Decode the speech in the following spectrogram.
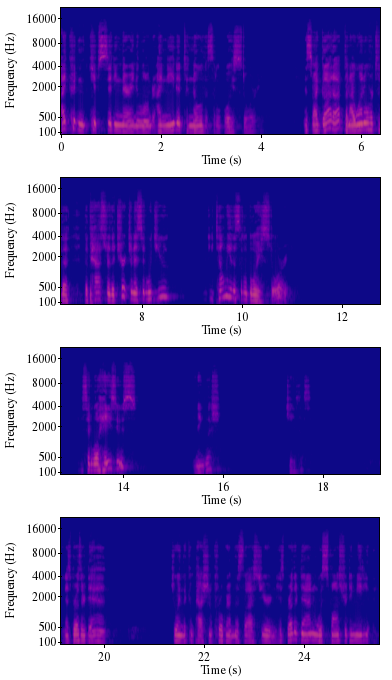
I couldn't keep sitting there any longer. I needed to know this little boy's story. And so I got up and I went over to the, the pastor of the church and I said, Would you would you tell me this little boy's story? And he said, Well, Jesus, in English, Jesus. And his brother Dan joined the Compassion program this last year, and his brother Dan was sponsored immediately.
